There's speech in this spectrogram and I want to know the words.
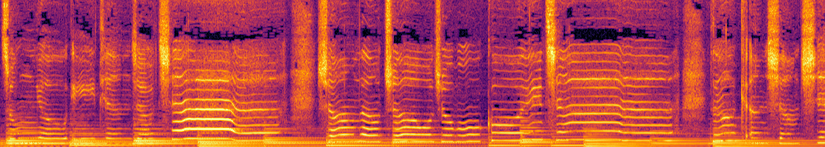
总有一天交接，想到这我就不顾一切的看向前。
